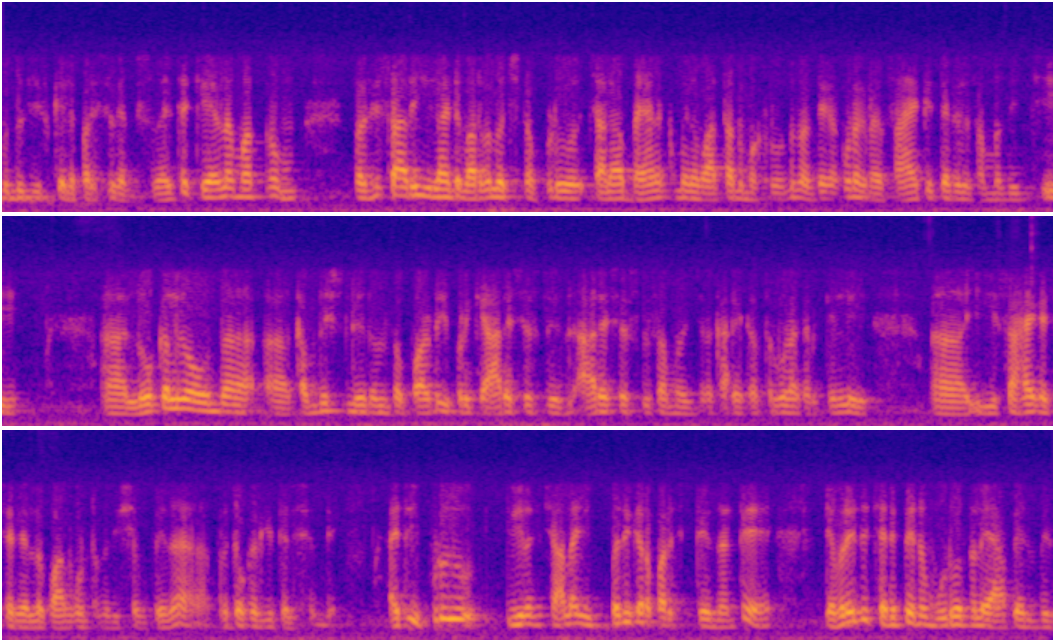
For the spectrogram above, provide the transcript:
ముందు తీసుకెళ్ళే పరిస్థితి కనిపిస్తుంది. అయితే కేరళ మాత్రం ప్రతిసారి ఇలాంటి వరదలు వచ్చినప్పుడు చాలా భయానకమైన వాతావరణం అక్కడ ఉంటుంది. అంతేకాకుండా అక్కడ సహాయక చర్యలకు సంబంధించి లోకల్గా ఉన్న కమ్యూనిస్ట్ లీడర్లతో పాటు ఇప్పటికీ ఆర్ఎస్ఎస్ ఆర్ఎస్ఎస్కు సంబంధించిన కార్యకర్తలు కూడా అక్కడికి వెళ్ళి ఈ సహాయక చర్యల్లో పాల్గొంటున్న విషయం మీద ప్రతి ఒక్కరికి తెలిసిందే. అయితే ఇప్పుడు వీళ్ళకి చాలా ఇబ్బందికర పరిస్థితి ఏంటంటే ఎవరైతే చనిపోయిన మూడు వందల యాభై ఎనిమిది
